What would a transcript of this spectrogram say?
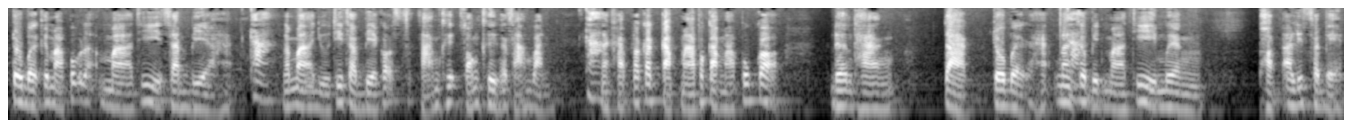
โจเบิร์กขึ้นมาปุ๊บแล้วมาที่แซมเบียฮะค่ะแล้วมาอยู่ที่แซมเบียก็สามคืนสองคืนกับสามวันค่ะนะครับแล้วก็กลับมาพอกลับมาปุ๊บก็เดินทางจากโจเบิร์กอะฮะนั่งค่ะเครื่องบินมาที่เมืองพอร์ตอลิซาเบธ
